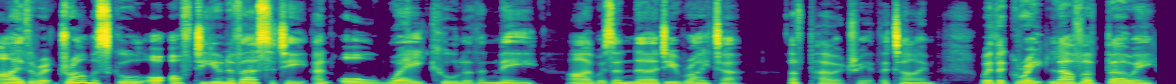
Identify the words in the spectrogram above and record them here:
either at drama school or off to university, and all way cooler than me. I was a nerdy writer, of poetry at the time, with a great love of Bowie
